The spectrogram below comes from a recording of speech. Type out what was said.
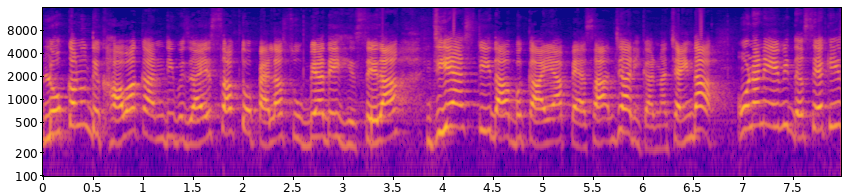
ਲੋਕਾਂ ਨੂੰ ਦਿਖਾਵਾ ਕਰਨ ਦੀ ਬਜਾਏ ਸਭ ਤੋਂ ਪਹਿਲਾਂ ਸੂਬਿਆਂ ਦੇ ਹਿੱਸੇ ਦਾ ਜੀਐਸਟੀ ਦਾ ਬਕਾਇਆ ਪੈਸਾ ਜਾਰੀ ਕਰਨਾ ਚਾਹੀਦਾ। ਉਹਨਾਂ ਨੇ ਇਹ ਵੀ ਦੱਸਿਆ ਕਿ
